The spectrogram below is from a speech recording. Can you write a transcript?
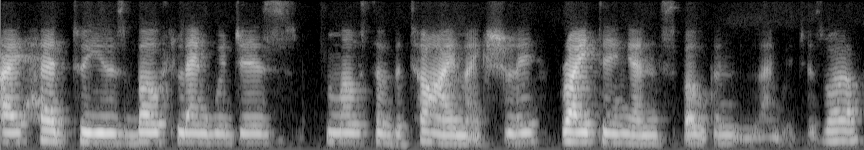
I had to use both languages most of the time, actually, writing and spoken language as well.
